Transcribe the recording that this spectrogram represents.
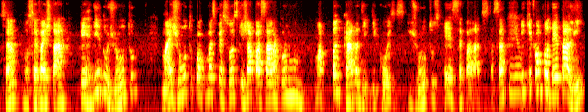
certo? Você vai estar perdido junto mas junto com algumas pessoas que já passaram por um, uma pancada de, de, coisas, juntos e separados, tá certo? E, eu... e que vão poder estar tá ali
